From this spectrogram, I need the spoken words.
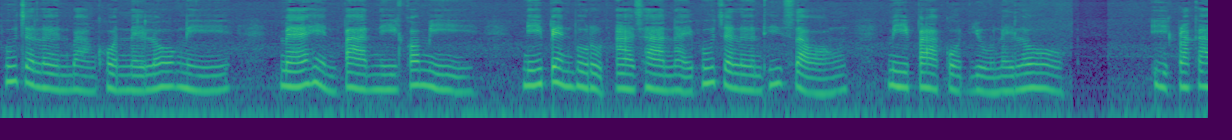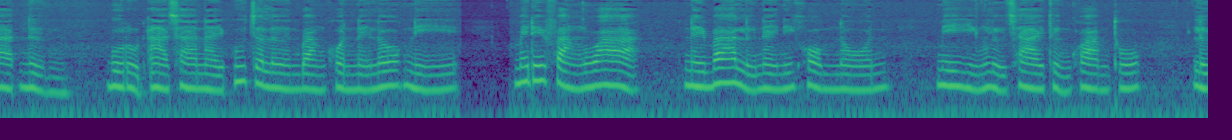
ผู้เจริญบางคนในโลกนี้ แม้เห็นปานนี้ก็มี นี้เป็นบุรุษอาชาในผู้เจริญที่สอง มีปรากฏอยู่ในโลก อีกประการหนึ่ง บุรุษอาชาในผู้เจริญบางคนในโลกนี้ ไม่ได้ฟังว่า ในบ้านหรือในนิคมโน้น มีหญิงหรือชายถึงความทุกข์ หรือ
